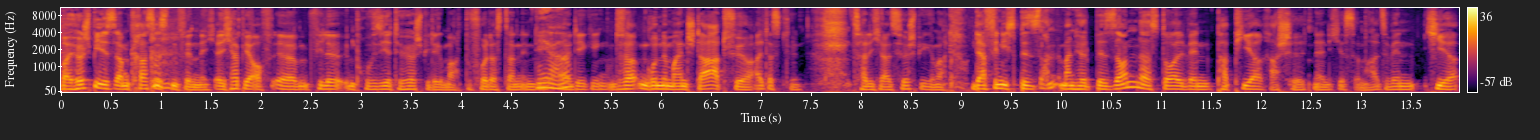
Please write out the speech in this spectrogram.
Bei Hörspiel ist es am krassesten, finde ich. Ich habe ja auch ähm, viele improvisierte Hörspiele gemacht, bevor das dann in die Ja. ARD ging. Und das war im Grunde mein Start für Altersglühen. Das hatte ich ja als Hörspiel gemacht. Und da finde ich es besonders, man hört besonders doll, wenn Papier raschelt, nenne ich es immer. Also wenn hier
